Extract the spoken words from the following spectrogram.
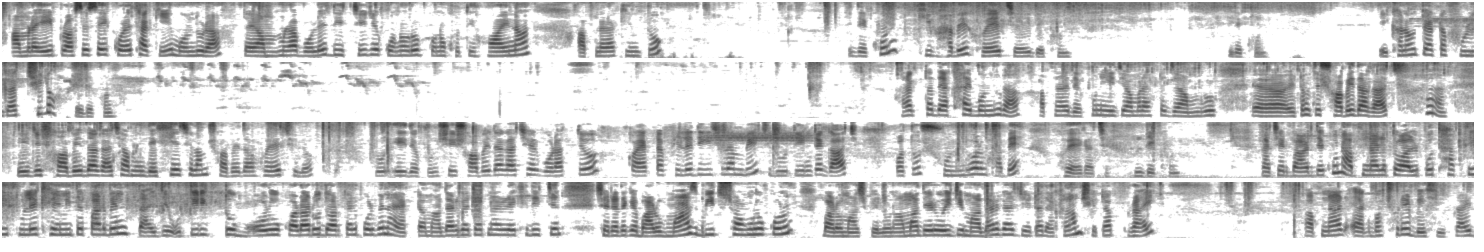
আমরা এই প্রসেসেই করে থাকি বন্ধুরা। তাই আমরা বলে দিচ্ছি যে কোনো রূপ, কোনো ক্ষতি হয় না। আপনারা কিন্তু দেখুন কীভাবে হয়েছে। এই দেখুন। দেখুন। এখানেও তো একটা ফুল গাছ ছিল, এই দেখুন। আরেকটা দেখাই বন্ধুরা, আপনারা দেখুন এই যে আমার একটা জামরু এটা হচ্ছে সবেদা গাছ হ্যাঁ? এই যে সবেদা গাছ আমি দেখিয়েছিলাম, সবেদা হয়েছিল। তো এই দেখুন, সেই সবেদা গাছের গোড়াতেও কয়েকটা ফেলে দিয়েছিলাম বীজ দু তিনটে গাছ, কত সুন্দরভাবে হয়ে গেছে, দেখুন। গাছের বার দেখুন, আপনারা তো অল্প থাকতেই তুলে খেয়ে নিতে পারবেন, তাই যে অতিরিক্ত বড় করারও দরকার পড়বে না, একটা মাদার গাছ আপনারা রেখে দিচ্ছেন, সেটা থেকে বারো মাস বীজ সংগ্রহ করুন, বারো মাস ফেলুন। আমাদের ওই যে মাদার গাছ যেটা দেখালাম, সেটা প্রায় আপনার এক বছরের বেশি, প্রায়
